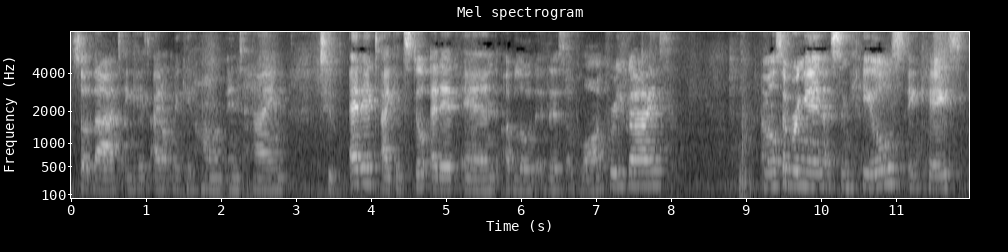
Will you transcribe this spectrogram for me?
so that in case I don't make it home in time to edit, I can still edit and upload this vlog for you guys. I'm also bringing some heels in case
